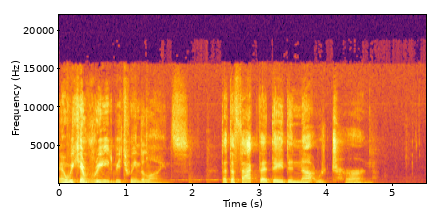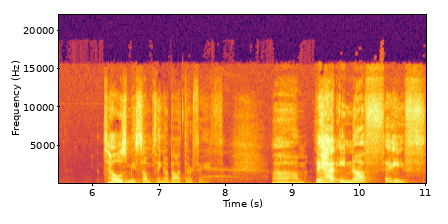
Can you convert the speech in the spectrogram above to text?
And we can read between the lines that the fact that they did not return tells me something about their faith. Um, they had enough faith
